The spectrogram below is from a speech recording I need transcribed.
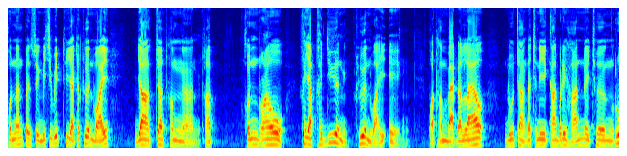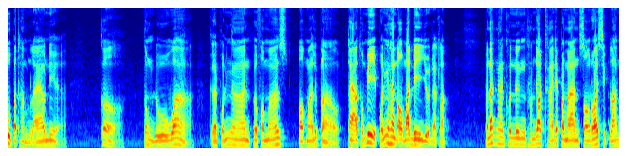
คนนั้นเป็นสิ่งมีชีวิตที่อยากจะเคลื่อนไหวอยากจะทำงานครับ คนเราขยับขยื่นเคลื่อนไหวเอง พอทำแบบนั้นแล้ว ดูจากดัชนีการบริหารในเชิงรูปธรรมแล้วเนี่ย ก็ต้องดูว่าเกิดผลงาน performance ออกมาหรือเปล่า แต่อะโทมี่ผลงานออกมาดีอยู่นะครับ พนักงานคนหนึ่งทำยอดขายได้ประมาณ 210 ล้าน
